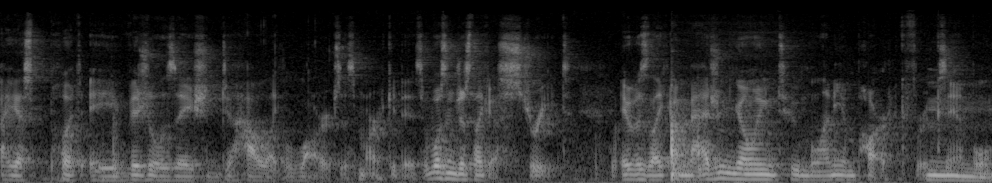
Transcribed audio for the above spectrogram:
I guess, put a visualization to how like large this market is. It wasn't just like a street. It was like imagine going to Millennium Park, for mm. example,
